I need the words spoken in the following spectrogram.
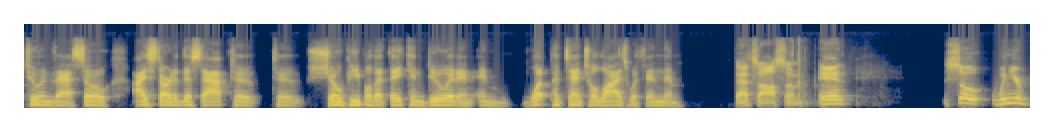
to invest. So I started this app to to show people that they can do it and and what potential lies within them. That's awesome. And so when you're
